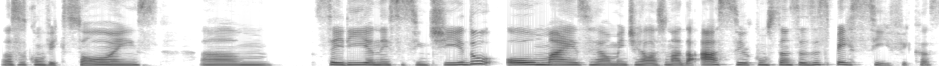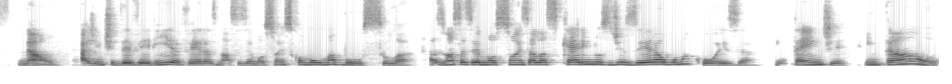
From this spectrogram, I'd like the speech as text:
nossas convicções? Um, seria nesse sentido ou mais realmente relacionada às circunstâncias específicas? Não, a gente deveria ver as nossas emoções como uma bússola. As nossas emoções, elas querem nos dizer alguma coisa, entende? Então,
